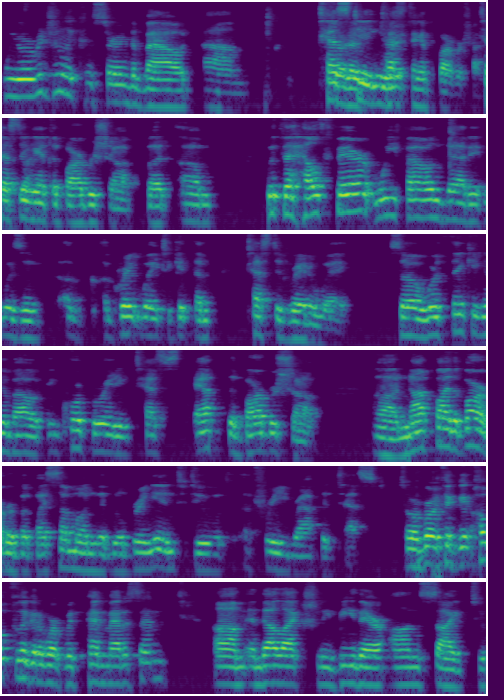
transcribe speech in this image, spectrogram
we were originally concerned about um, testing sort of testing at the barbershop testing at the barbershop but um, with the health fair we found that it was a, a, a great way to get them tested right away so we're thinking about incorporating tests at the barber shop, uh, not by the barber, but by someone that we'll bring in to do a free rapid test. So we're both thinking, hopefully going to work with Penn Medicine, um, and they'll actually be there on site to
